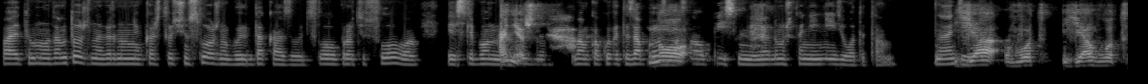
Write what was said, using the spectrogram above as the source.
поэтому там тоже, наверное, мне кажется, очень сложно будет доказывать слово против слова, если бы он Конечно. вам какой-то запрос Но... послал письменный. Я думаю, что они не идиоты там. Надеюсь. Я вот, я вот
